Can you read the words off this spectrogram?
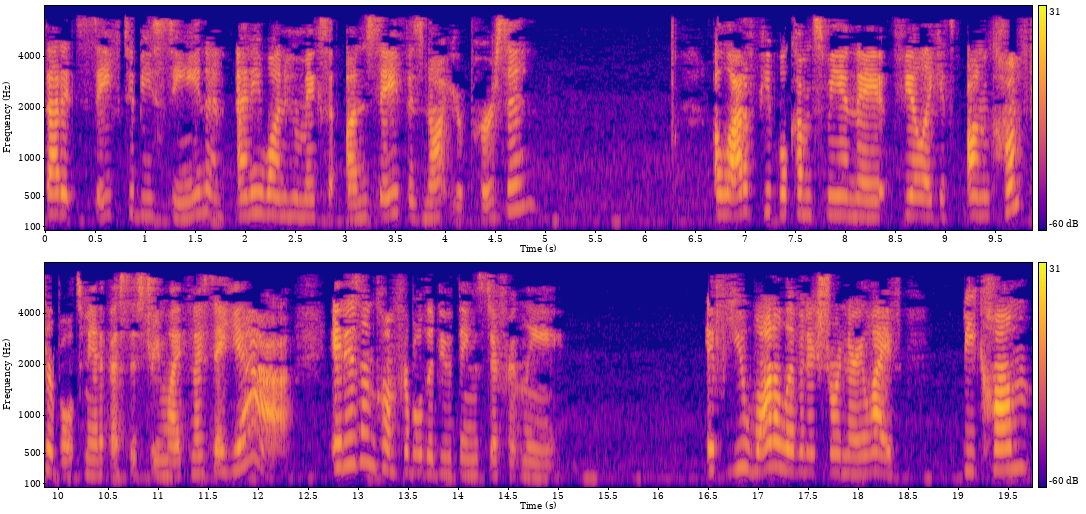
that it's safe to be seen and anyone who makes it unsafe is not your person. A lot of people come to me and they feel like it's uncomfortable to manifest this dream life. And I say, yeah, it is uncomfortable to do things differently. If you want to live an extraordinary life, become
